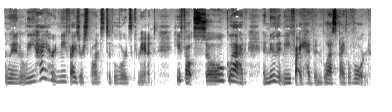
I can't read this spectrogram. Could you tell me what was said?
when Lehi heard Nephi's response to the Lord's command, he felt so glad and knew that Nephi had been blessed by the Lord.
